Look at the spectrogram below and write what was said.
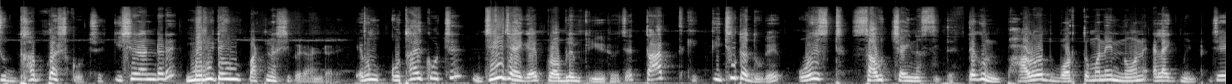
যুদ্ধাভ্যাস করছে কিসের আন্ডারে মেরিটাইম পার্টনারশিপের আন্ডারে এবং কোথায় করছে? যে জায়গায় প্রবলেম ক্রিয়েট হয়েছে, তার থেকে কিছুটা দূরে ওয়েস্ট সাউথ চাইনা সিতে দেখুন, ভারত বর্তমানে নন অ্যালাইনমেন্ট যে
